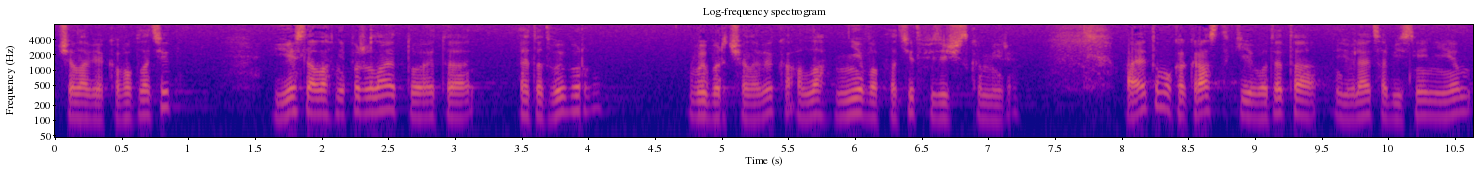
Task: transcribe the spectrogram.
человека воплотит, если Аллах не пожелает, то это, этот выбор, выбор человека Аллах не воплотит в физическом мире. Поэтому как раз-таки вот это является объяснением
